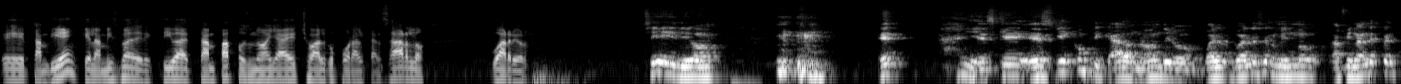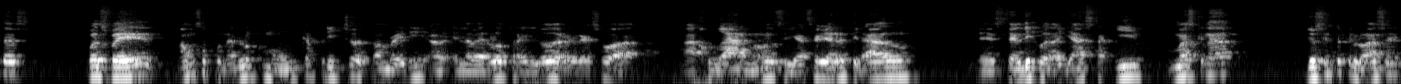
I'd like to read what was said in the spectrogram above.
eh, también que la misma directiva de Tampa pues no haya hecho algo por alcanzarlo, Warrior. Sí, digo, eh, es que es bien complicado, ¿no? Digo, vuelve a ser lo mismo. A final de cuentas, pues fue, vamos a ponerlo como un capricho de Tom Brady el haberlo traído de regreso a, jugar, ¿no? Si ya se había retirado, este, él dijo, ya hasta aquí. Más que nada, yo siento que lo hace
